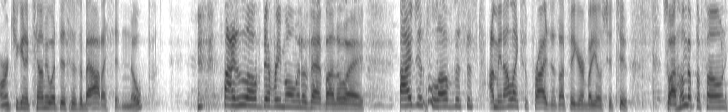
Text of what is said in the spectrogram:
aren't you going to tell me what this is about? I said, Nope. I loved every moment of that, by the way. I just love this. I mean, I like surprises. I figure everybody else should too. So I hung up the phone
